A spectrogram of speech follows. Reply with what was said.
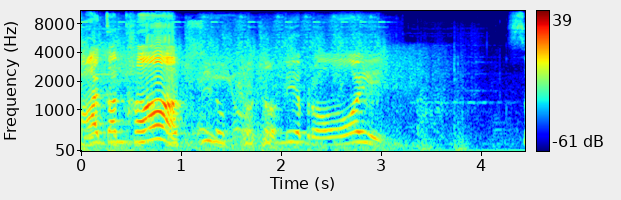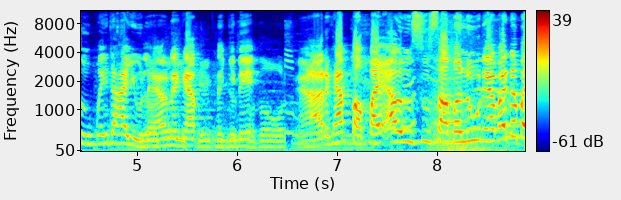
ปอนจันทอเรียบร้อย สู้ไม่ได้อยู่แล้วนะครับในกิเมะเอาละครับต่อไปเอาซูซามารุนะครับไอ้ทำไม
